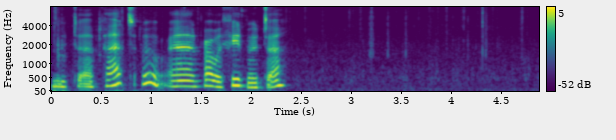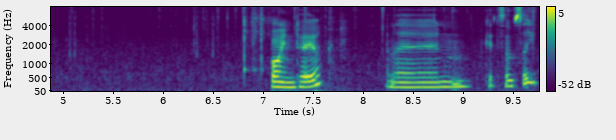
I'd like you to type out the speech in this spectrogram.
Muta pet. Ooh, and probably feed Muta. Cointail. And then get some sleep.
